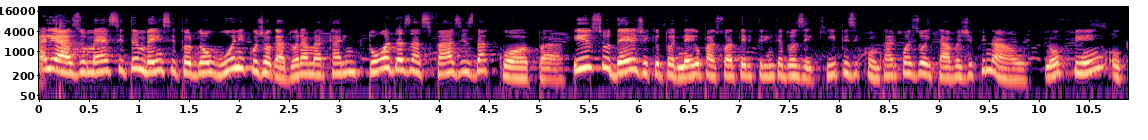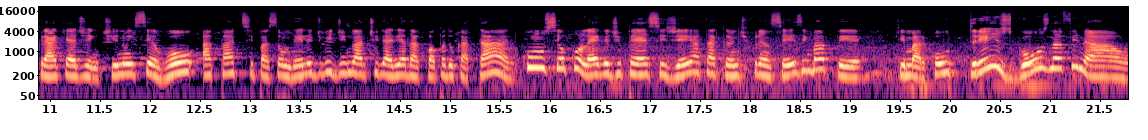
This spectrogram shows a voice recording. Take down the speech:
Aliás, o Messi também se tornou o único jogador a marcar em todas as fases da Copa. Isso desde que o torneio passou a ter 32 equipes e contar com as oitavas de final. No fim, o craque argentino encerrou a participação dele dividindo a artilharia da Copa do Catar com o seu colega de PSG e atacante francês Mbappé, que marcou três gols na final.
